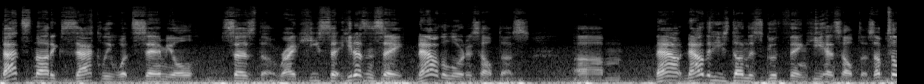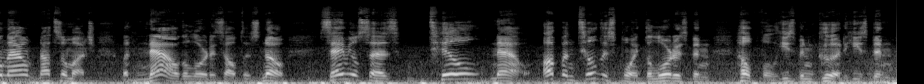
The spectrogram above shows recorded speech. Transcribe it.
That's not exactly what Samuel says, though, right? He, sa- he doesn't say, now the Lord has helped us. Um, now, now that he's done this good thing, he has helped us. Up till now, not so much. But now the Lord has helped us. No, Samuel says, till now, up until this point, the Lord has been helpful. He's been good. He's been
